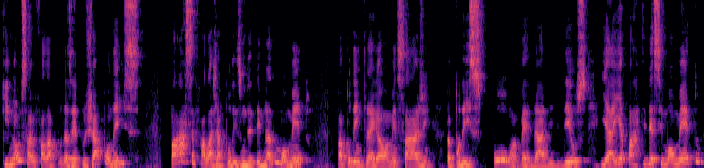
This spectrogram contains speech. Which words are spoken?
que não sabe falar, por exemplo, japonês, passa a falar japonês em um determinado momento, para poder entregar uma mensagem, para poder expor uma verdade de Deus. E aí, a partir desse momento,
